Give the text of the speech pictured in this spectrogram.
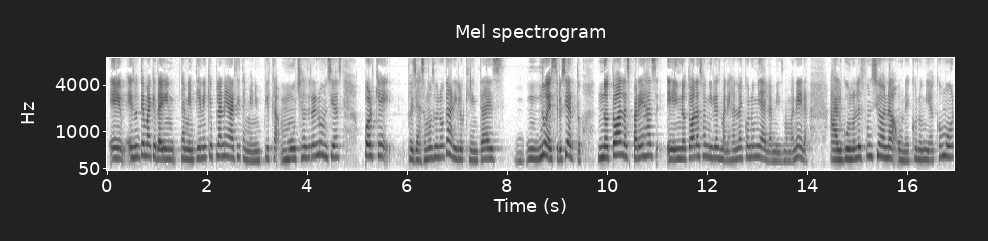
Eh, es un tema que también, también tiene que planearse y también implica muchas renuncias, porque pues ya somos un hogar y lo que entra es nuestro, ¿cierto? No todas las parejas y eh, no todas las familias manejan la economía de la misma manera. A algunos les funciona una economía común,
